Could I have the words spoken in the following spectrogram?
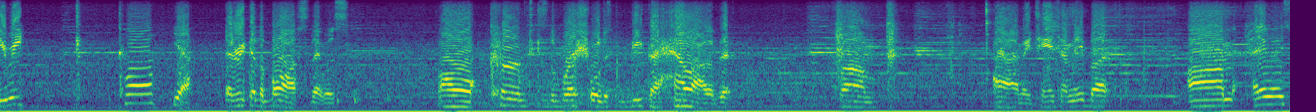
Eureka? Yeah, Eureka the Boss that was all curved because the brush will just beat the hell out of it. Um, I don't have any change on me, but, um, anyways,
